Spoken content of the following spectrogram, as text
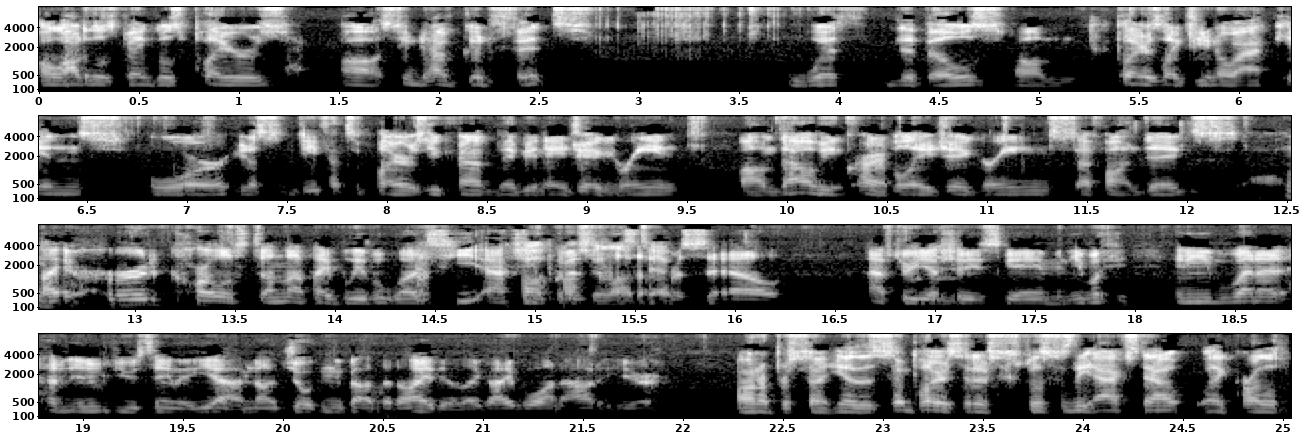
a lot of those Bengals players uh, seem to have good fits with the Bills. Um, players like Geno Atkins or you know some defensive players. You can have maybe an AJ Green. Um, that would be incredible. AJ Green, Stefon Diggs. Uh, I heard Carlos Dunlap, I believe it was, he actually Oh, put his Carlos house Dunlap, for sale after yesterday's game, and he and he went out, had an interview saying that yeah, I'm not joking about that either. Like I want out of here. Hundred percent. Yeah, there's some players that have explicitly axed out, like Carlos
